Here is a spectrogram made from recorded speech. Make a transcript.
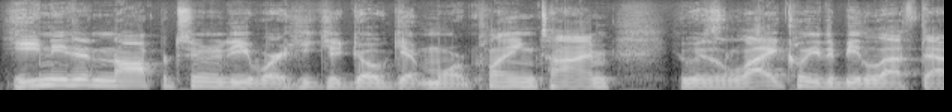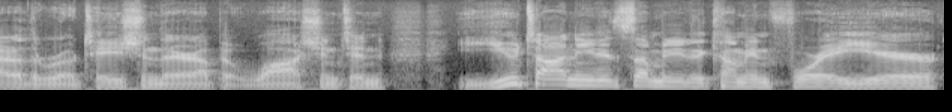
He needed an opportunity where he could go get more playing time. He was likely to be left out of the rotation there up at Washington. Utah needed somebody to come in for a year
